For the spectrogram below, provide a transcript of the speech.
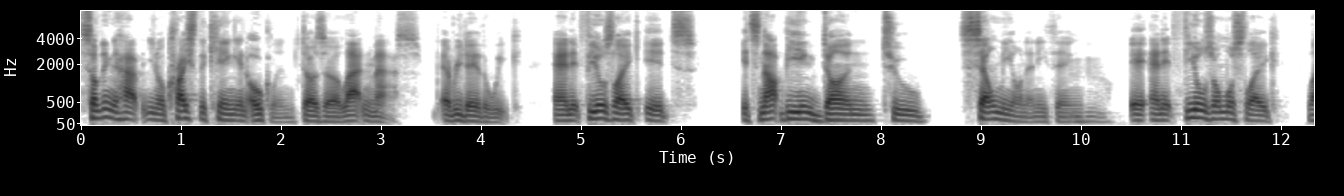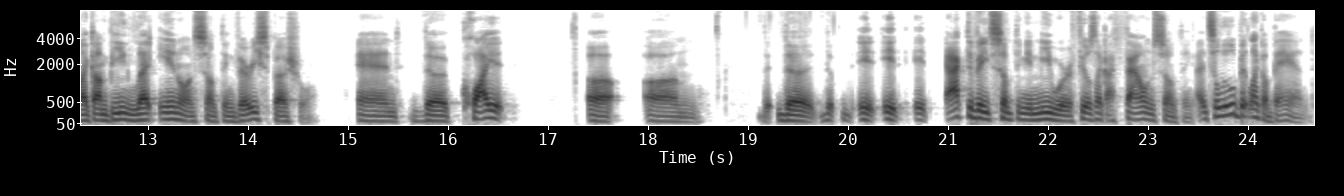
something that happened, you know, Christ the King in Oakland does a Latin Mass every day of the week. And it feels like it's it's not being done to sell me on anything. Mm-hmm. It, and it feels almost like like I'm being let in on something very special. And the quiet uh, um, the, the, the it, it it activates something in me where it feels like I found something. It's a little bit like a band.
